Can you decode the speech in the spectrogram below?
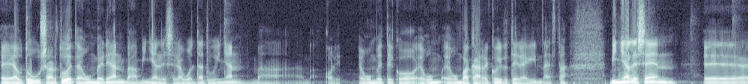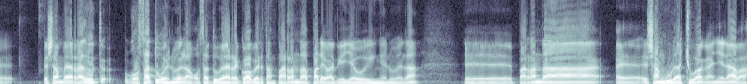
e, autobus hartu eta egun berean, ba, binalesera bueltatu ginen, ba, ba, hori, egun beteko, egun, egun bakarreko irtera eginda, ezta? Binalesen, e, esan beharra dut gozatu genuela, gozatu beharrekoa, bertan parranda pare bat gehiago egin genuela, e, parranda e, esanguratsua gainera, ba,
